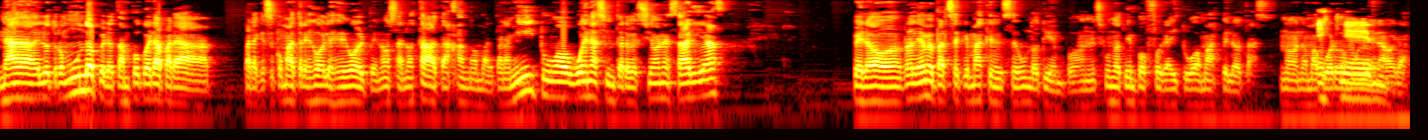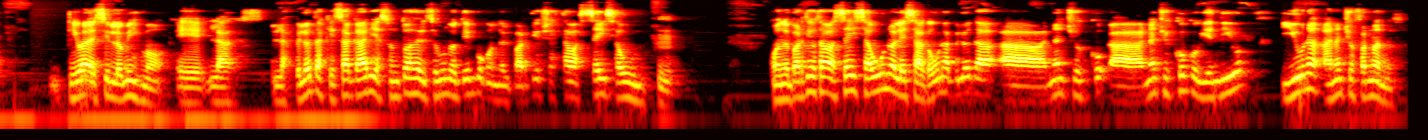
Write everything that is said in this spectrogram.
Nada del otro mundo, pero tampoco era para, para que se coma tres goles de golpe, ¿no? O sea, no estaba atajando mal. Para mí tuvo buenas intervenciones Arias, pero en realidad me parece que más que en el segundo tiempo. En el segundo tiempo fue que ahí tuvo más pelotas. No, no me acuerdo muy bien ahora te iba a decir lo mismo. Eh, las, pelotas que saca Arias son todas del segundo tiempo cuando el partido ya estaba 6 a 1. Hmm. Cuando el partido estaba 6 a 1, le saca una pelota a Nacho, a Nacho Escoco, bien digo, y una a Nacho Fernández.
